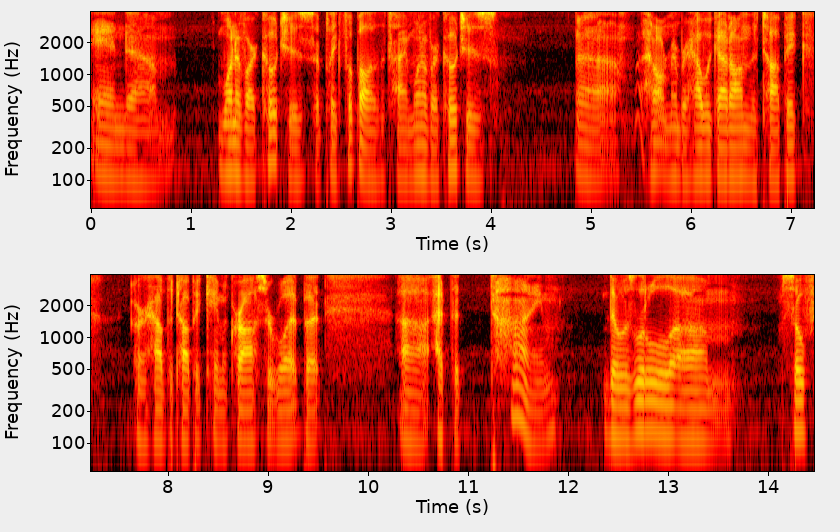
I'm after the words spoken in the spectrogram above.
And um, one of our coaches, I played football at the time, one of our coaches, uh, I don't remember how we got on the topic or how the topic came across or what, but uh, at the time, those little um, Soffe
